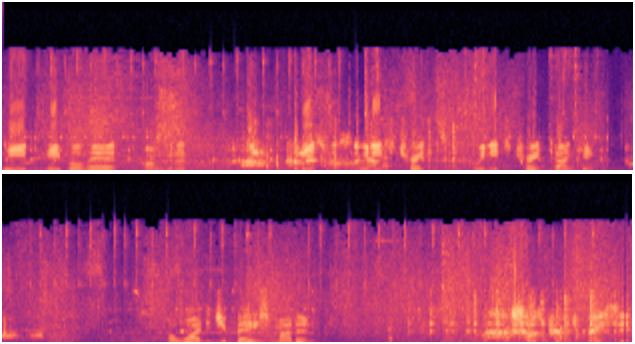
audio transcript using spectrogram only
Need people here. I'm gonna. Ah, Need, goodness, that's we need to trade. We need to trade tanking. Oh, why did you base Madden? so I was pretty much basic.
